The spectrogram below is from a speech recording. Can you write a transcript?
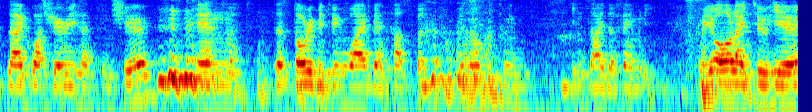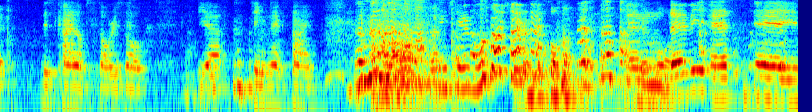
like what Sherry has been shared, and the story between wife and husband, you know, between inside the family. We all like to hear this kind of story, so yeah, think next time. Share more. And Debbie, as a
